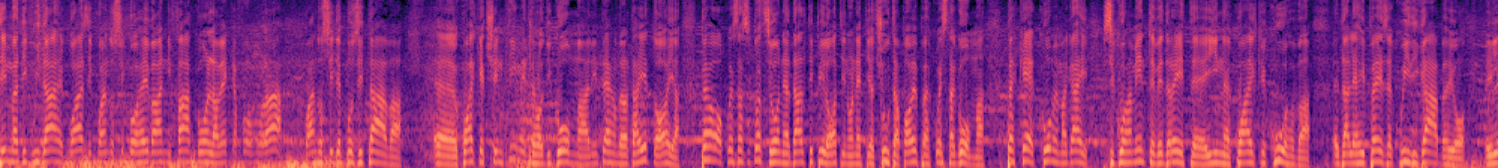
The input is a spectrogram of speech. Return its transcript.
sembra di guidare quasi quando si correva anni fa con la vecchia Formula A, quando si depositava eh, qualche centimetro di gomma all'interno della traiettoria, però questa situazione ad alti piloti non è piaciuta proprio per questa gomma, perché come magari sicuramente vedrete in qualche curva eh, dalle riprese qui di Gabrio, il,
